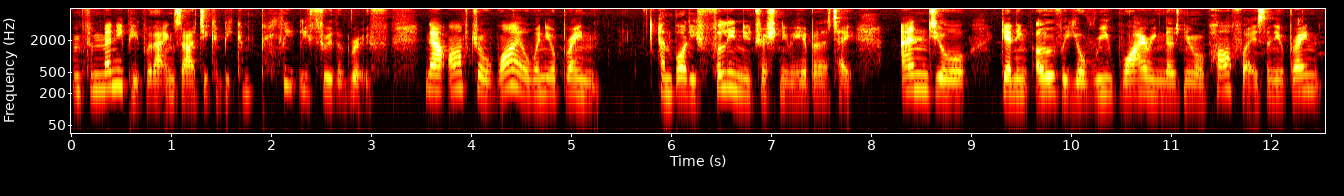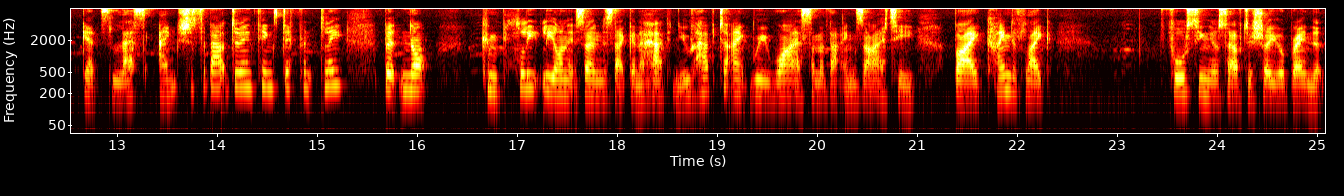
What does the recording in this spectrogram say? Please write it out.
And for many people, that anxiety can be completely through the roof. Now, after a while, when your brain and body fully nutritionally rehabilitate and you're getting over, you're rewiring those neural pathways, then your brain gets less anxious about doing things differently, but not completely on its own is that going to happen. You have to rewire some of that anxiety by kind of like forcing yourself to show your brain that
